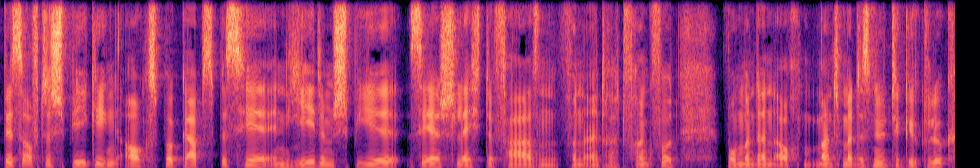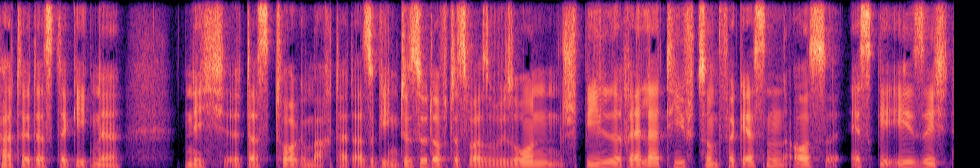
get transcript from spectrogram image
bis auf das Spiel gegen Augsburg gab es bisher in jedem Spiel sehr schlechte Phasen von Eintracht Frankfurt, wo man dann auch manchmal das nötige Glück hatte, dass der Gegner nicht äh, das Tor gemacht hat. Also gegen Düsseldorf, das war sowieso ein Spiel relativ zum Vergessen aus SGE-Sicht,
